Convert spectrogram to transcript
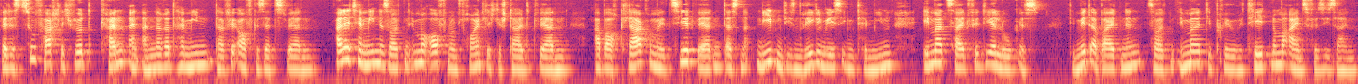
Wenn es zu fachlich wird, kann ein anderer Termin dafür aufgesetzt werden. Alle Termine sollten immer offen und freundlich gestaltet werden, aber auch klar kommuniziert werden, dass neben diesen regelmäßigen Terminen immer Zeit für Dialog ist. Die Mitarbeitenden sollten immer die Priorität Nummer eins für sie sein.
